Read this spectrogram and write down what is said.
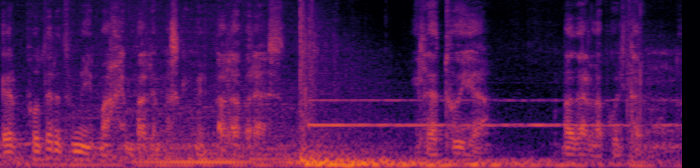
El poder de una imagen vale más que mil palabras. Y la tuya va a dar la vuelta al mundo.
